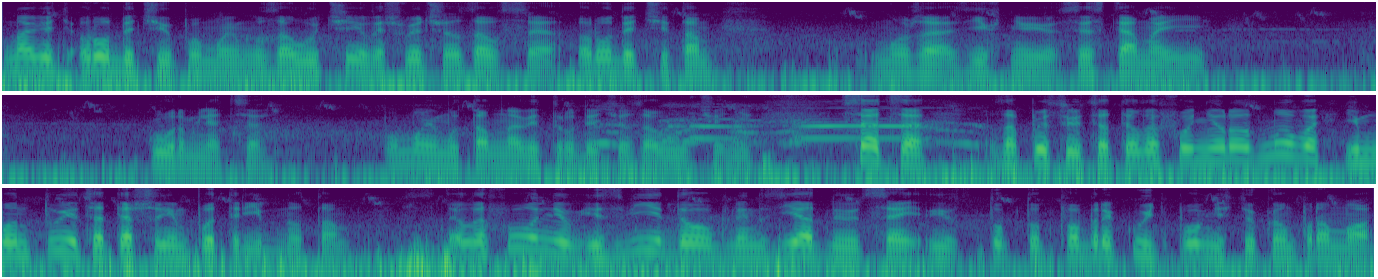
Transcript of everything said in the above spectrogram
Навіть родичів, по-моєму, залучили, швидше за все. Родичі там, може, з їхньої системи і кормляться. По-моєму, там навіть родичі залучені. Все це записуються телефонні розмови і монтується те, що їм потрібно там. З телефонів, із відео, блін, з'єднуються, тобто фабрикують повністю компромат.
